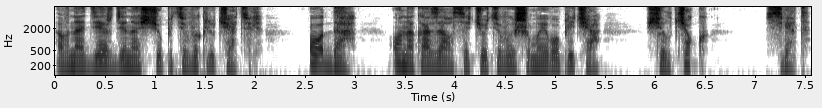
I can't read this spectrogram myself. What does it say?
в надежде нащупать выключатель. О да, он оказался чуть выше моего плеча. Щелчок, свет.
